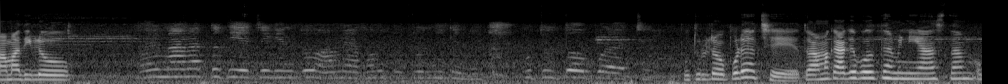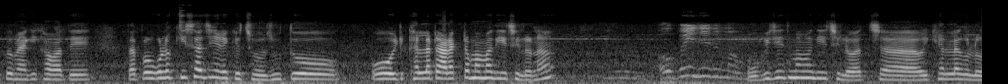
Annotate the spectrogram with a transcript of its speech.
মামা দিলো? ওই মামা তো দিয়েছে কিন্তু আমি এখন পুতুল নিতে পুতুল তো আছে। পুতুলটা ওপরে আছে তো আমাকে আগে বলতে আমি নিয়ে আসতাম ওকে ম্যাগি খাওয়াতে। তারপর ওগুলো কী সাজিয়ে রেখেছো? জুতো? ও ওই খেলনাটা আরেকটা মামা দিয়েছিল না? অভিজিৎ মামা। দিয়েছিল আচ্ছা ওই খেলনাগুলো।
